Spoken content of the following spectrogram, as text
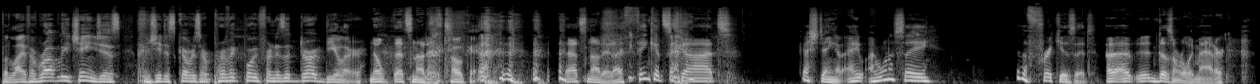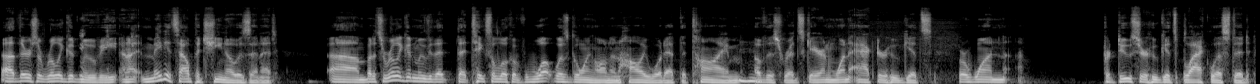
But life abruptly changes when she discovers her perfect boyfriend is a drug dealer. Nope, that's not it. Okay. That's not it. I think it's got. Gosh dang it! I, I want to say. Where the frick is it? Uh, it doesn't really matter. Uh, there's a really good movie, and I, maybe it's Al Pacino is in it. Um, but it's a really good movie that, that takes a look of what was going on in Hollywood at the time of this Red Scare, and one actor who gets, or one producer who gets blacklisted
